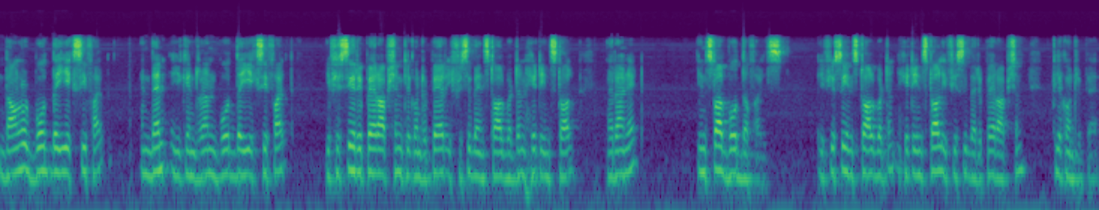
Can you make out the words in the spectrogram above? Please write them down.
download both the exe file and then you can run both the exe file. If you see repair option, click on repair. If you see the install button, hit install run it install both the files if you see install button hit install if you see the repair option click on repair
